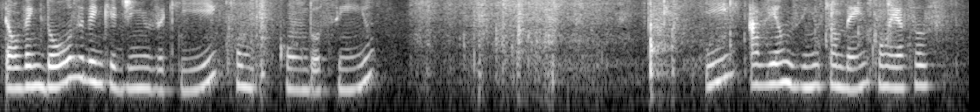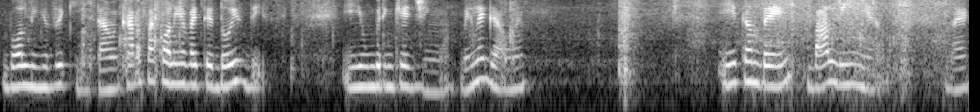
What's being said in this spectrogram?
Então, vem 12 brinquedinhos aqui com, com um docinho. E aviãozinhos também com essas bolinhas aqui. Então, cada sacolinha vai ter dois desse. E um brinquedinho, ó. Bem legal, né? E também balinhas, né?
